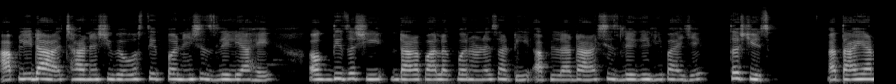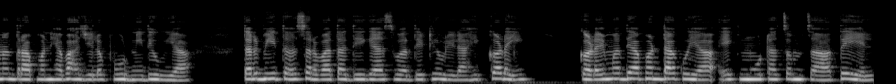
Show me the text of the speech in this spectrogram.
आपली डाळ छान अशी व्यवस्थितपणे शिजलेली आहे. अगदी जशी डाळ पालक बनवण्यासाठी आपल्याला डाळ शिजली गेली पाहिजे तशीच. आता यानंतर आपण ह्या भाजीला फोडणी देऊया. तर मी इथं सर्वात आधी गॅसवरती ठेवलेला आहे कढई. कढईमध्ये आपण टाकूया एक मोठा चमचा तेल.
